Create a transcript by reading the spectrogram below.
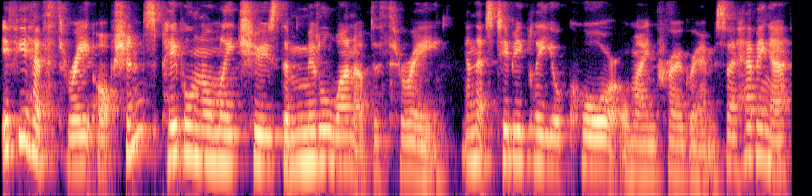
if you have three options, people normally choose the middle one of the three, and that's typically your core or main program. So, having a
